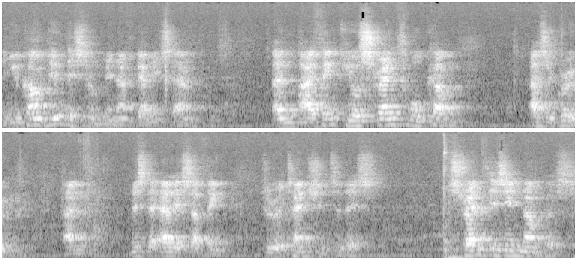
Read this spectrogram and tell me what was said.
And you can't do this from in Afghanistan. And I think your strength will come as a group. And Mr. Ellis, I think, drew attention to this. Strength is in numbers.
